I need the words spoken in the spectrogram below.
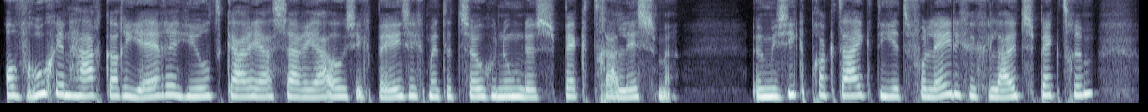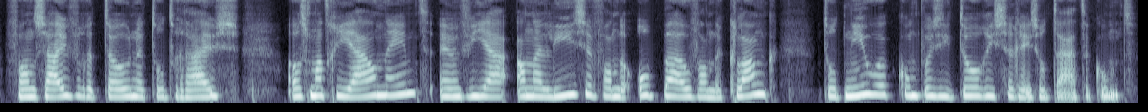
Al vroeg in haar carrière hield Karia Sariao zich bezig met het zogenoemde spectralisme. Een muziekpraktijk die het volledige geluidsspectrum, van zuivere tonen tot ruis, als materiaal neemt en via analyse van de opbouw van de klank tot nieuwe compositorische resultaten komt.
